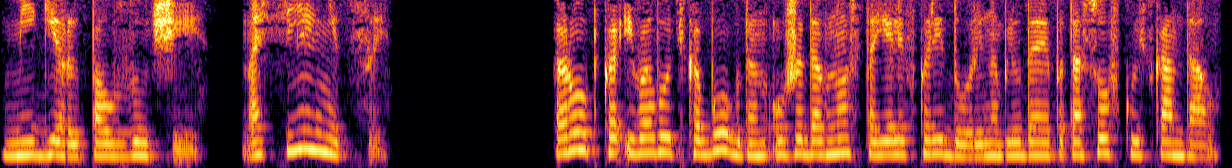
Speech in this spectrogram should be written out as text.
мигеры ползучие, насильницы!» Робка и Володька Богдан уже давно стояли в коридоре, наблюдая потасовку и скандал.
